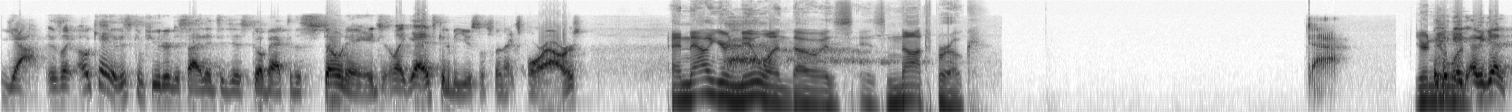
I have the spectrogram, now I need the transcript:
Yeah. It's like, okay, this computer decided to just go back to the Stone Age. Like, yeah, it's going to be useless for the next four hours. And now your new one though is is not broke. Yeah. Your new one. and again,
